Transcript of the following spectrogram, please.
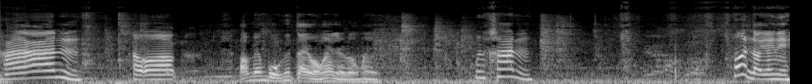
คันเอาออก เอาแมงบงขึ้นไตออกมาจากลงไห้มันคันฮ้อนดอกยังนี่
